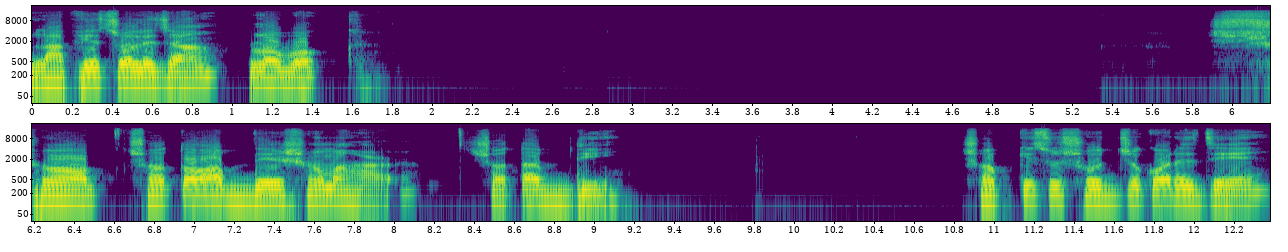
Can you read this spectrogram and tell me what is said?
লাফিয়ে চলে যা, প্লবক। সব শত অব্দের সমাহার, শতাব্দী। সবকিছু সহ্য করে যে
